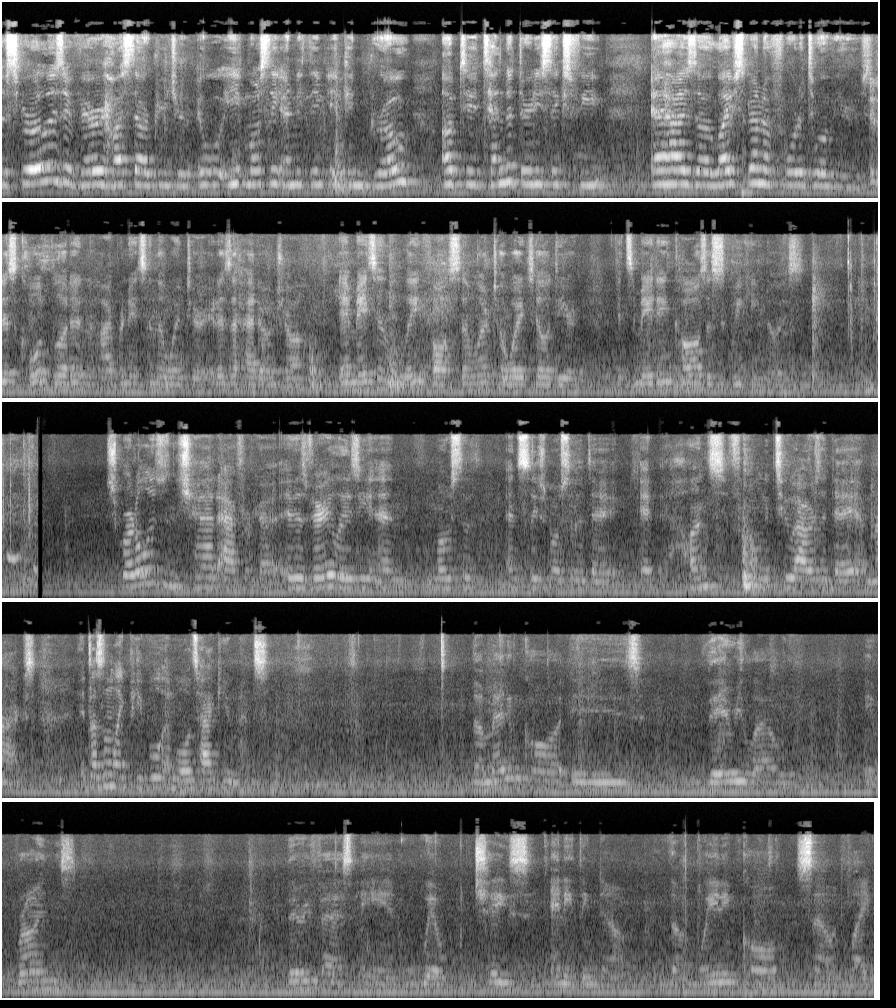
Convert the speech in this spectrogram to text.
The squirrel is a very hostile creature. It will eat mostly anything. It can grow up to 10 to 36 feet. It has a lifespan of 4 to 12 years. It is cold-blooded and hibernates in the winter. It is a heterotroph. It mates in late fall similar to white-tailed deer. Its mating call is a squeaking noise. Squirtle lives in Chad, Africa. It is very lazy and most of and sleeps most of the day. It hunts for only two hours a day at max. It doesn't like people and will attack humans. The mating call is very loud. It runs very fast and will chase anything down. The waiting call sound like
